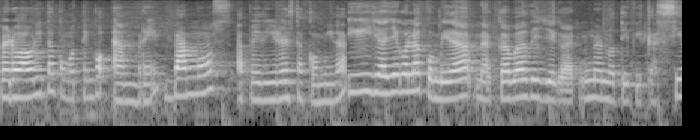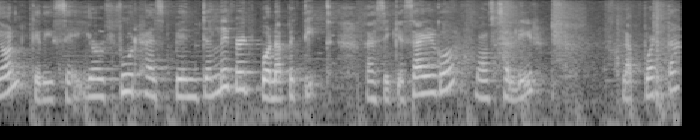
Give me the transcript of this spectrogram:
Pero ahorita como tengo hambre, vamos a pedir esta comida. Y ya llegó la comida, me acaba de llegar una notificación que dice Your food has been delivered, bon appetit. Así que salgo, vamos a salir la puerta.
